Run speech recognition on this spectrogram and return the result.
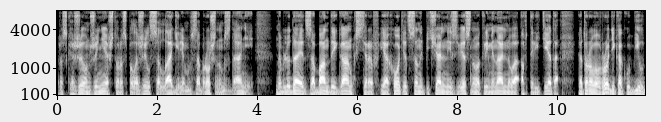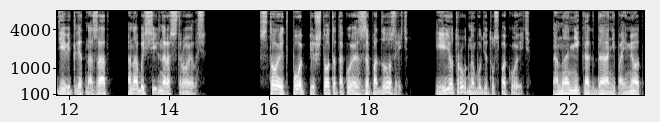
Расскажи он жене, что расположился лагерем в заброшенном здании, наблюдает за бандой гангстеров и охотится на печально известного криминального авторитета, которого вроде как убил девять лет назад, она бы сильно расстроилась. Стоит Поппи что-то такое заподозрить, и ее трудно будет успокоить. Она никогда не поймет,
